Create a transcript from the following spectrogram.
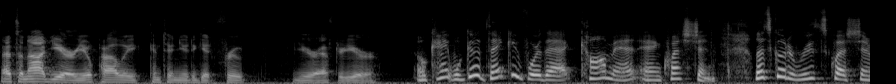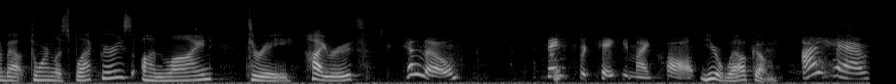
That's an odd year. You'll probably continue to get fruit year after year. Okay, well, good. Thank you for that comment and question. Let's go to Ruth's question about thornless blackberries on line three. Hi, Ruth. Hello. Thanks for taking my call. You're welcome. I have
